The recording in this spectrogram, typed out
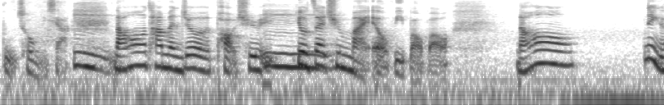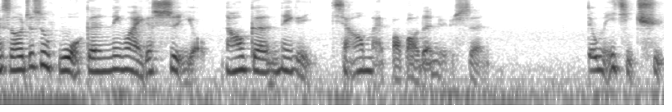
补充一下。嗯，然后他们就跑去又再去买 LV 包包，然后。那个时候就是我跟另外一个室友，然后跟那个想要买包包的女生，对，我们一起去。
